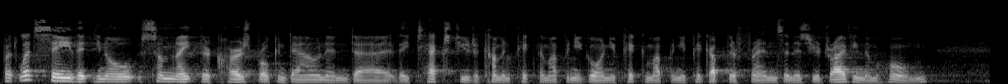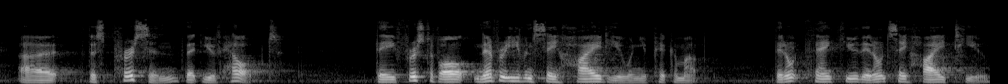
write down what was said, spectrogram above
But let's say that, you know, some night their car's broken down and uh, they text you to come and pick them up and you go and you pick them up and you pick up their friends and as you're driving them home, uh, this person that you've helped, they first of all never even say hi to you when you pick them up. They don't thank you. They don't say hi to you.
